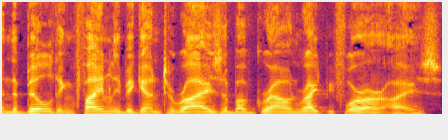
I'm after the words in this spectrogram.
and the building finally began to rise above ground right before our eyes.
